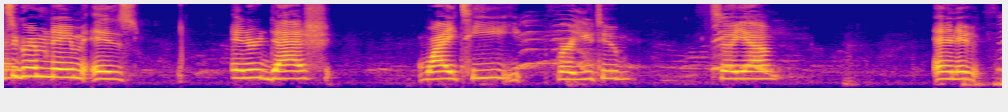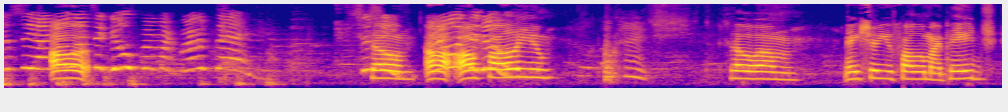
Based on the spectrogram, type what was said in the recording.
guys. Instagram name is inner dash YT for YouTube. So yeah. And it. Sissy, I I'll, what to do for my birthday. so uh, I'll follow you. Okay. So um make sure you follow my page.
